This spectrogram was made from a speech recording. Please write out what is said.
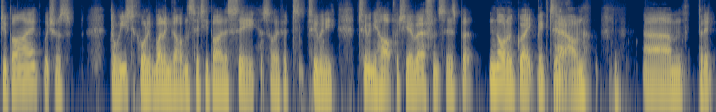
Dubai, which was well, we used to call it Welwyn Garden City by the Sea. Sorry for t- too many too many Hertfordshire references, but not a great big town. Yeah. Um, but it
